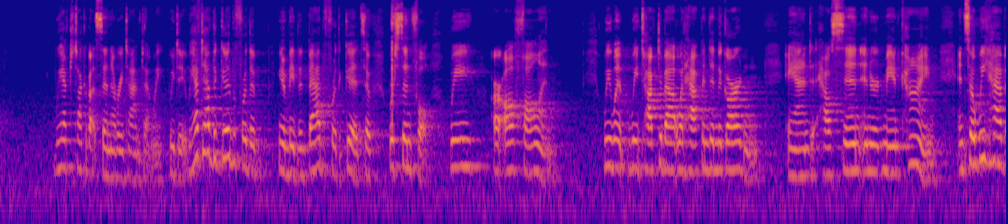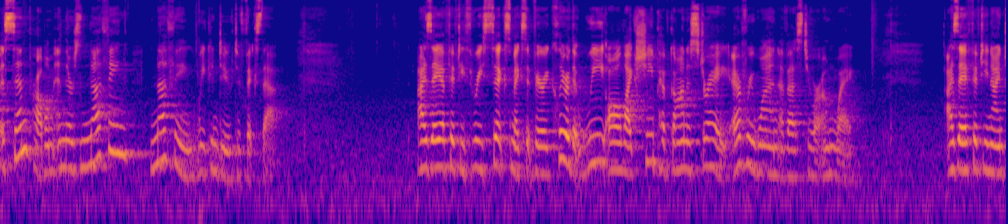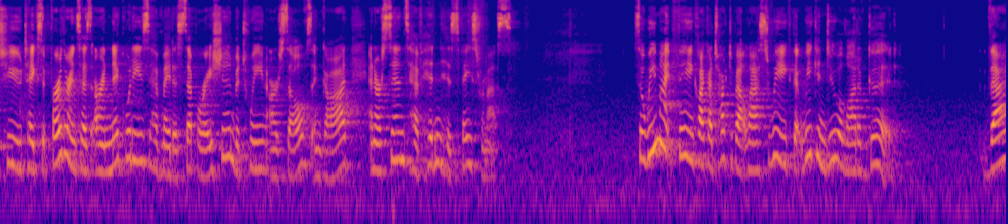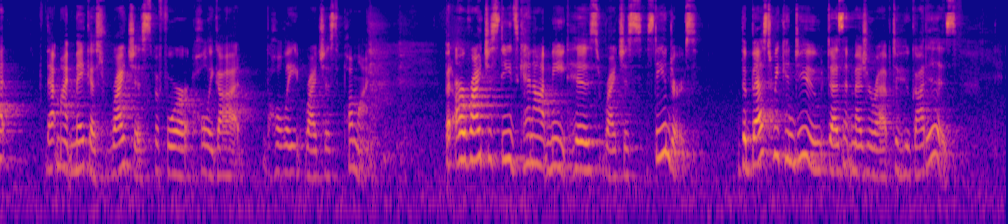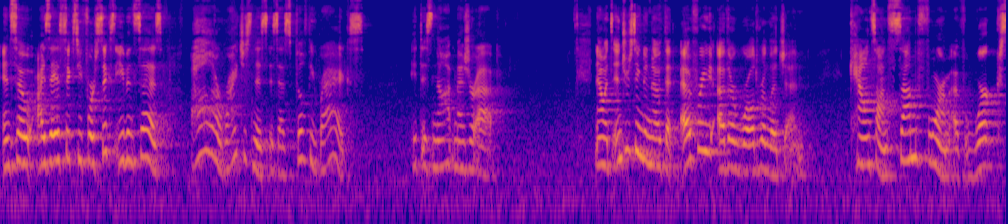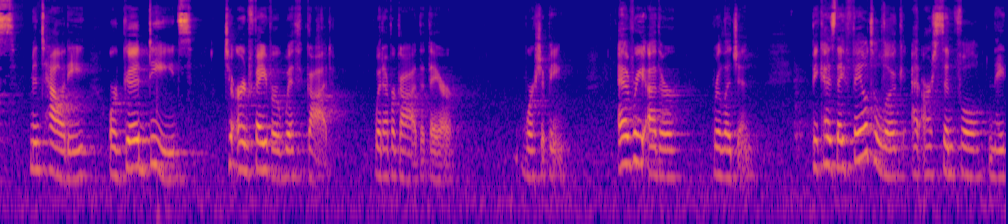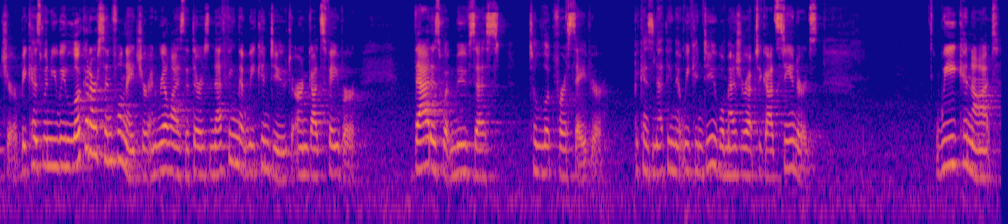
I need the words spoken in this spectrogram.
We have to talk about sin every time, don't we? We do. We have to have the good before the, you know, the bad before the good. So we're sinful. We are all fallen. We went we talked about what happened in the garden and how sin entered mankind. And so we have a sin problem and there's nothing nothing we can do to fix that. Isaiah 53 6 makes it very clear that we all, like sheep, have gone astray, every one of us to our own way. Isaiah 59 2 takes it further and says, Our iniquities have made a separation between ourselves and God, and our sins have hidden his face from us. So we might think, like I talked about last week, that we can do a lot of good. That, that might make us righteous before holy God, the holy, righteous plumb line. But our righteous deeds cannot meet his righteous standards. The best we can do doesn't measure up to who God is. And so Isaiah 64 6 even says, All our righteousness is as filthy rags. It does not measure up. Now, it's interesting to note that every other world religion counts on some form of works mentality or good deeds to earn favor with God whatever God that they are worshiping. Every other religion. Because they fail to look at our sinful nature. Because when we look at our sinful nature and realize that there is nothing that we can do to earn God's favor, that is what moves us to look for a Savior. Because nothing that we can do will measure up to God's standards. We cannot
